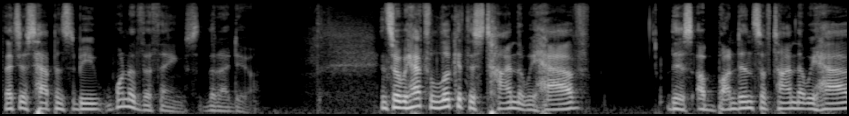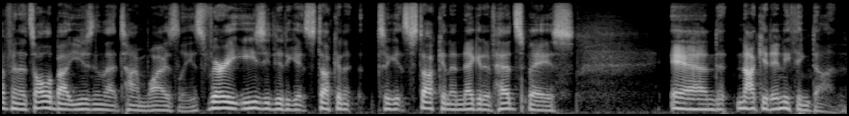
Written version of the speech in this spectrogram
That just happens to be one of the things that I do. And so we have to look at this time that we have this abundance of time that we have and it's all about using that time wisely. It's very easy to, to get stuck in to get stuck in a negative headspace and not get anything done.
